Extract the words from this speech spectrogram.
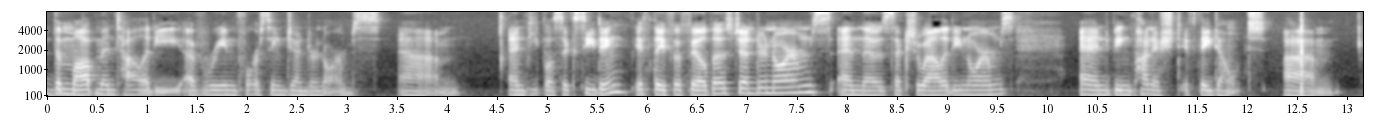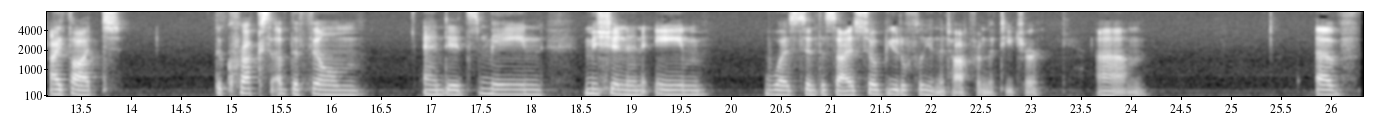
the mob mentality of reinforcing gender norms um, and people succeeding if they fulfill those gender norms and those sexuality norms and being punished if they don't. Um, i thought the crux of the film and its main mission and aim was synthesized so beautifully in the talk from the teacher um, of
